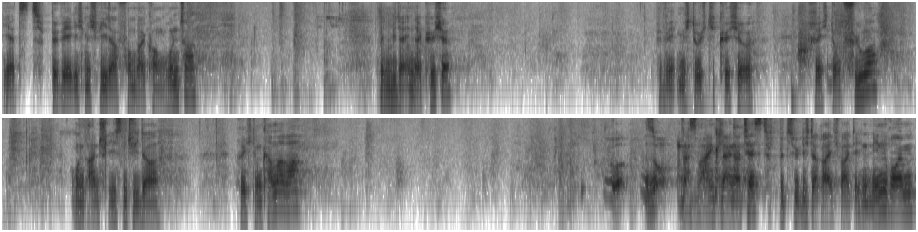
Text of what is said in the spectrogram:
Jetzt bewege ich mich wieder vom Balkon runter. Bin wieder in der Küche. Bewege mich durch die Küche Richtung Flur. und anschließend wieder Richtung Kamera. So, das war ein kleiner Test bezüglich der Reichweite in Innenräumen.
